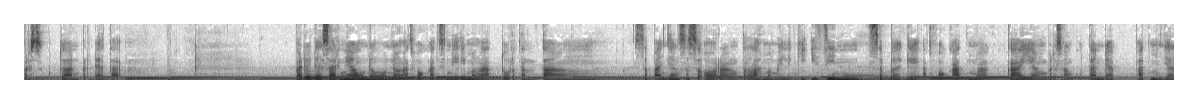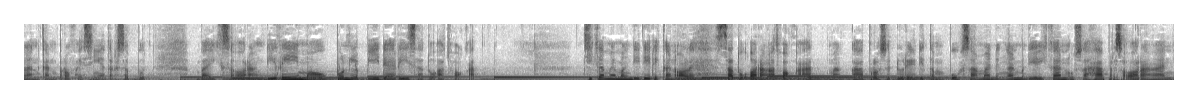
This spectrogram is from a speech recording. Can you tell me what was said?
persekutuan perdata. Pada dasarnya, undang-undang advokat sendiri mengatur tentang sepanjang seseorang telah memiliki izin sebagai advokat, maka yang bersangkutan dapat menjalankan profesinya tersebut, baik seorang diri maupun lebih dari satu advokat. Jika memang didirikan oleh satu orang advokat, maka prosedur yang ditempuh sama dengan mendirikan usaha perseorangan,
